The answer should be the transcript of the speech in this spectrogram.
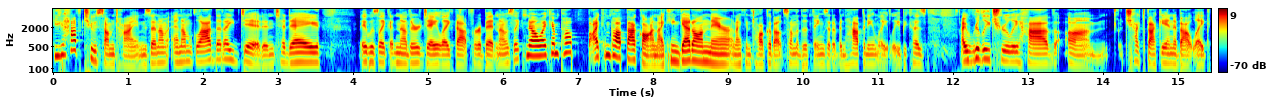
you have to sometimes. And I'm, and I'm glad that I did. And today, it was like another day like that for a bit and i was like no i can pop i can pop back on. I can get on there and i can talk about some of the things that have been happening lately because i really truly have um, checked back in about like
